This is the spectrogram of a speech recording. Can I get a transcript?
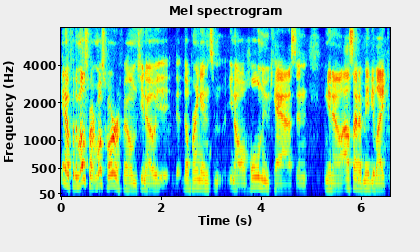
you know, for the most part, most horror films, you know, they'll bring in some, you know, a whole new cast, and you know, outside of maybe like,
